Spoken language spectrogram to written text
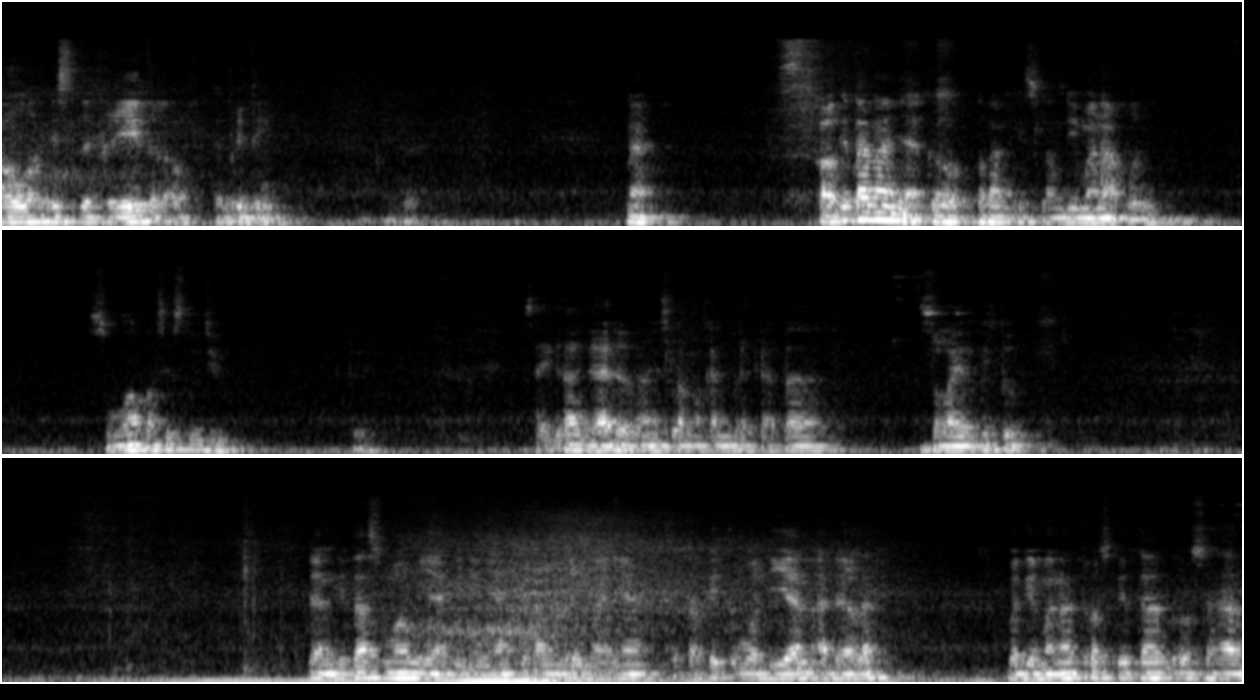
Allah is the creator of everything. Nah kalau kita nanya ke orang Islam di mana pun semua pasti setuju saya kira nggak ada orang Islam akan berkata selain itu. Dan kita semua meyakininya kita menerimanya. Tetapi kemudian adalah bagaimana terus kita berusaha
